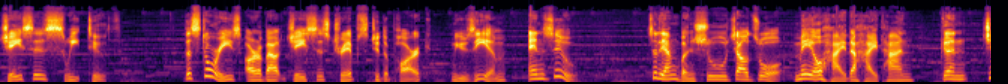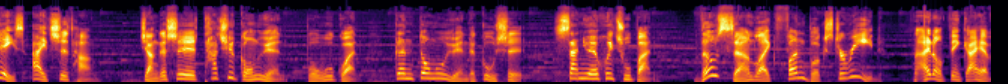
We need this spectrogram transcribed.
Jace's Sweet Tooth. The stories are about Jace's trips to the park, museum, and zoo. 这两本书叫做《没有海的海滩》跟《Jace 爱吃糖》，讲的是他去公园、博物馆跟动物园的故事。三月会出版。Those sound like fun books to read. I don't think I have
